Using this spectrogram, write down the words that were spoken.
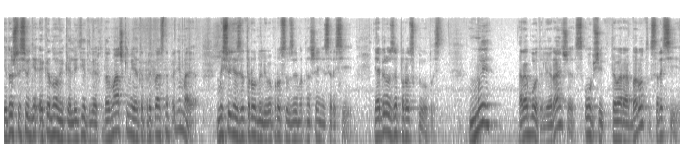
И то, что сегодня экономика летит вверх тормашками, я это прекрасно понимаю. Мы сегодня затронули вопросы взаимоотношений с Россией. Я беру Запорожскую область. Мы работали раньше общий товарооборот с Россией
